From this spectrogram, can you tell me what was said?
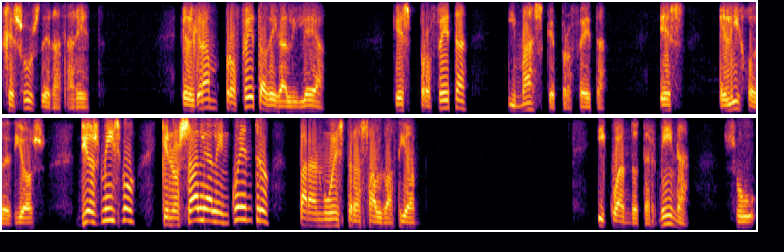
Jesús de Nazaret, el gran profeta de Galilea, que es profeta y más que profeta, es el Hijo de Dios, Dios mismo que nos sale al encuentro para nuestra salvación. Y cuando termina su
